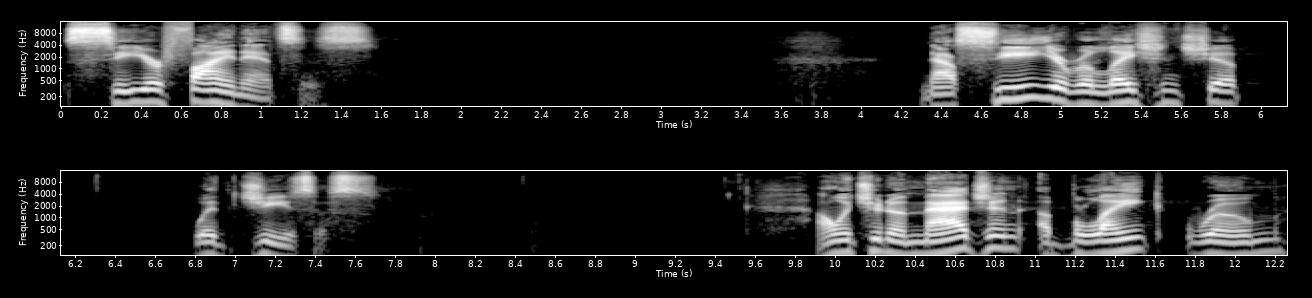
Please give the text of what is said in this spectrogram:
See your finances. Now, see your relationship with Jesus. I want you to imagine a blank room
